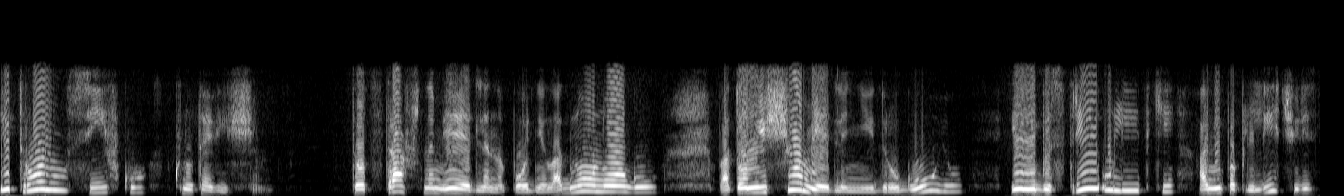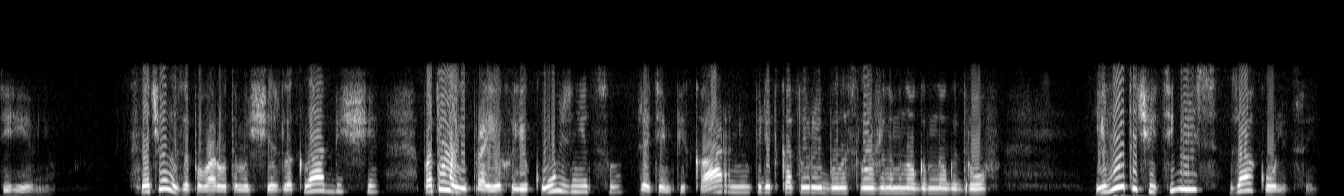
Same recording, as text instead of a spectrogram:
И тронул сивку кнутовищем. Тот страшно медленно поднял одну ногу, потом еще медленнее другую, и не быстрее улитки они поплелись через деревню. Сначала за поворотом исчезло кладбище, потом они проехали кузницу, затем пекарню, перед которой было сложено много-много дров, и вот очутились за околицей.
